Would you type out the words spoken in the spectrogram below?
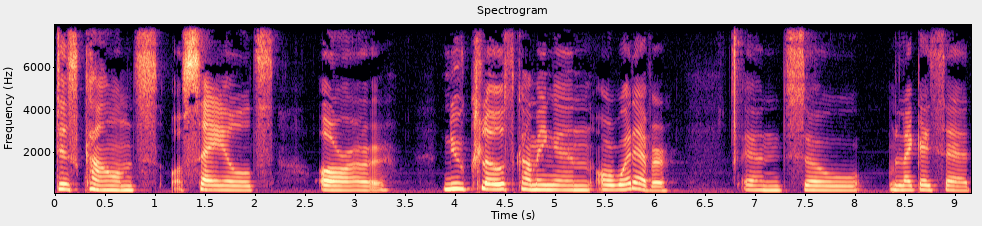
discounts or sales or new clothes coming in or whatever. And so, like I said,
